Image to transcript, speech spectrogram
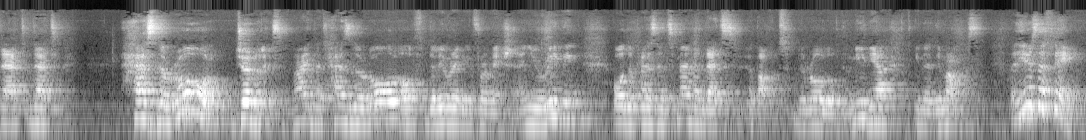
that, that has the role, journalism, right, that has the role of delivering information. And you're reading All the President's Men, and that's about the role of the media in a democracy. But here's the thing.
